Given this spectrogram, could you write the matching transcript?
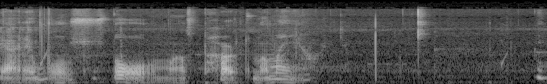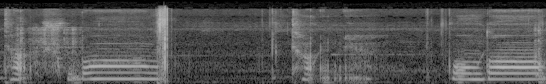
Yani bunsuz da olmaz. Pardon ama ya. Bir tane şundan. Bir tane. Bundan.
